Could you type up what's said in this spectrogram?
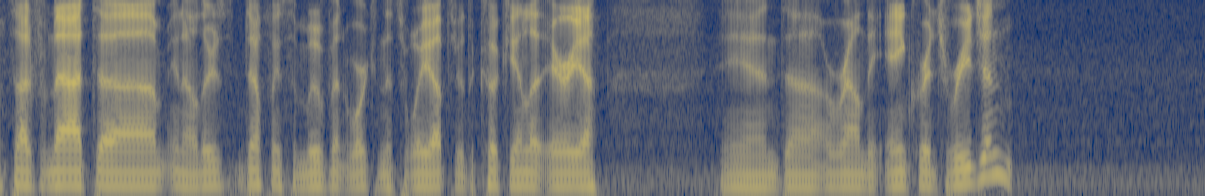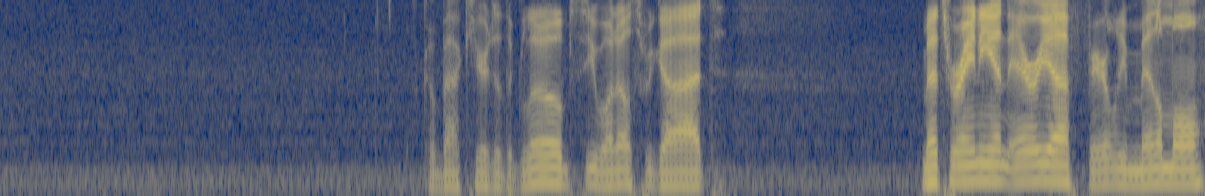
aside from that, um, you know, there's definitely some movement working its way up through the Cook Inlet area and uh, around the Anchorage region. Let's go back here to the globe, see what else we got. Mediterranean area, fairly minimal.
